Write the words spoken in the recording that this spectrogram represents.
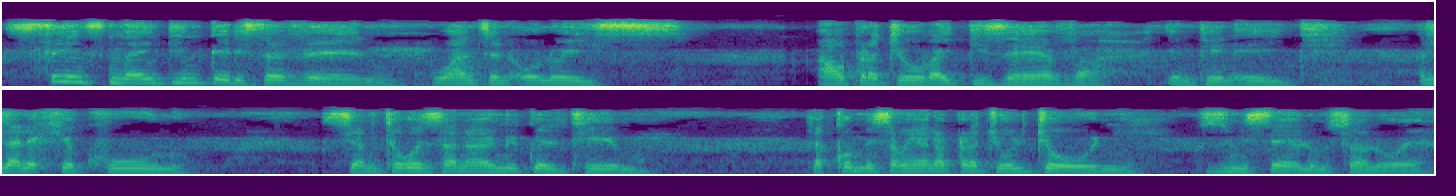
since 1937 once and always. Awu Brajo bayideserve MTN 8 adlale kuhle khulu. Siyamthokozisa nayo Miguel team. Yakhombisa konyana Brajo uJoni uzimisela umswaloya.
